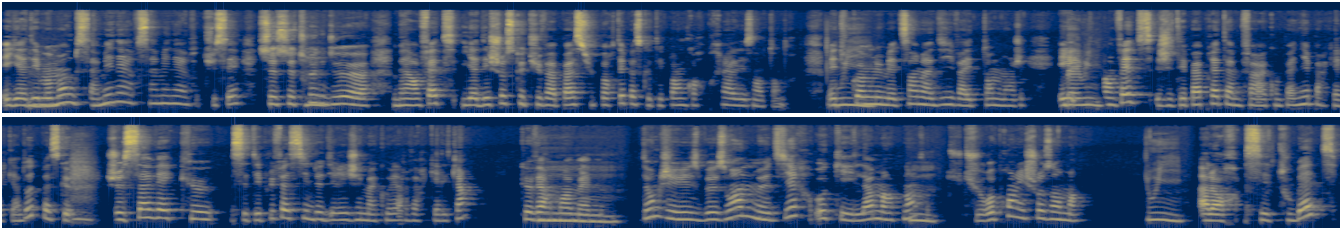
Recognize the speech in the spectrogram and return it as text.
Et il y a des hmm. moments où ça m'énerve, ça m'énerve. Tu sais, ce, ce truc hmm. de, ben en fait, il y a des choses que tu vas pas supporter parce que t'es pas encore prêt à les entendre. Mais tout comme le médecin m'a dit, il va être temps de manger. Et bah en fait, j'étais pas prête à me faire accompagner par quelqu'un d'autre parce que je savais que c'était plus facile de diriger ma colère vers quelqu'un que vers hmm. moi-même. Donc j'ai eu besoin de me dire, ok, là maintenant, hmm. tu, reprends les choses en main. Oui. Alors c'est tout bête,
